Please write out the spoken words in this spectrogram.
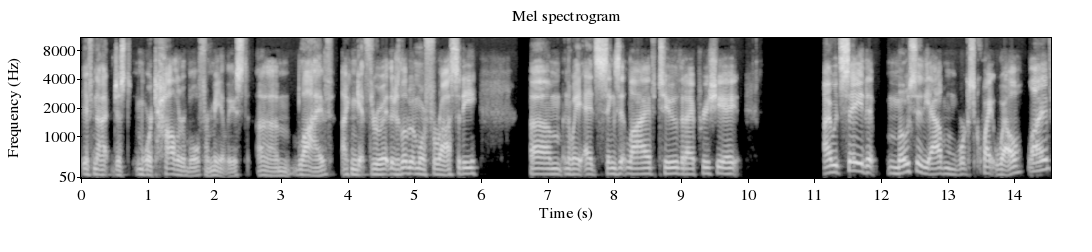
if not just more tolerable for me at least. Um, live, I can get through it. There's a little bit more ferocity um, in the way Ed sings it live too that I appreciate. I would say that most of the album works quite well live.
